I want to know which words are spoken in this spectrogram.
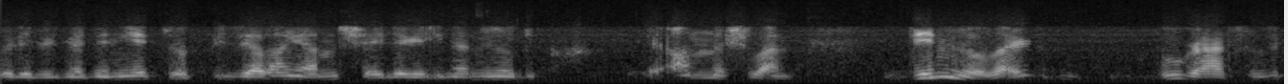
öyle bir medeniyet yok. Biz yalan yanlış şeylere inanıyorduk anlaşılan demiyorlar. Bu rahatsızlık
